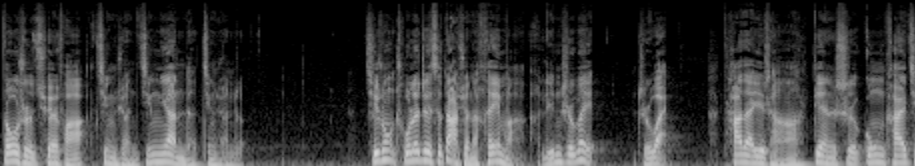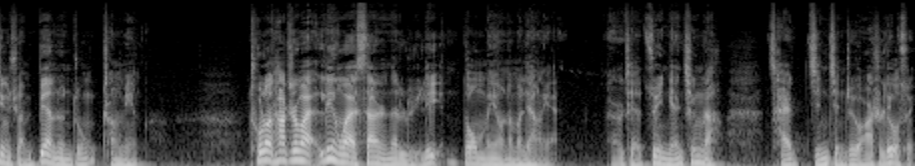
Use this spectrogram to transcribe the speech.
都是缺乏竞选经验的竞选者。其中除了这次大选的黑马林志伟之外，他在一场啊电视公开竞选辩论中成名。除了他之外，另外三人的履历都没有那么亮眼，而且最年轻的才仅仅只有二十六岁。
